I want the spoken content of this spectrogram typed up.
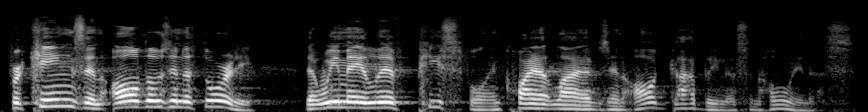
for kings and all those in authority, that we may live peaceful and quiet lives in all godliness and holiness.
